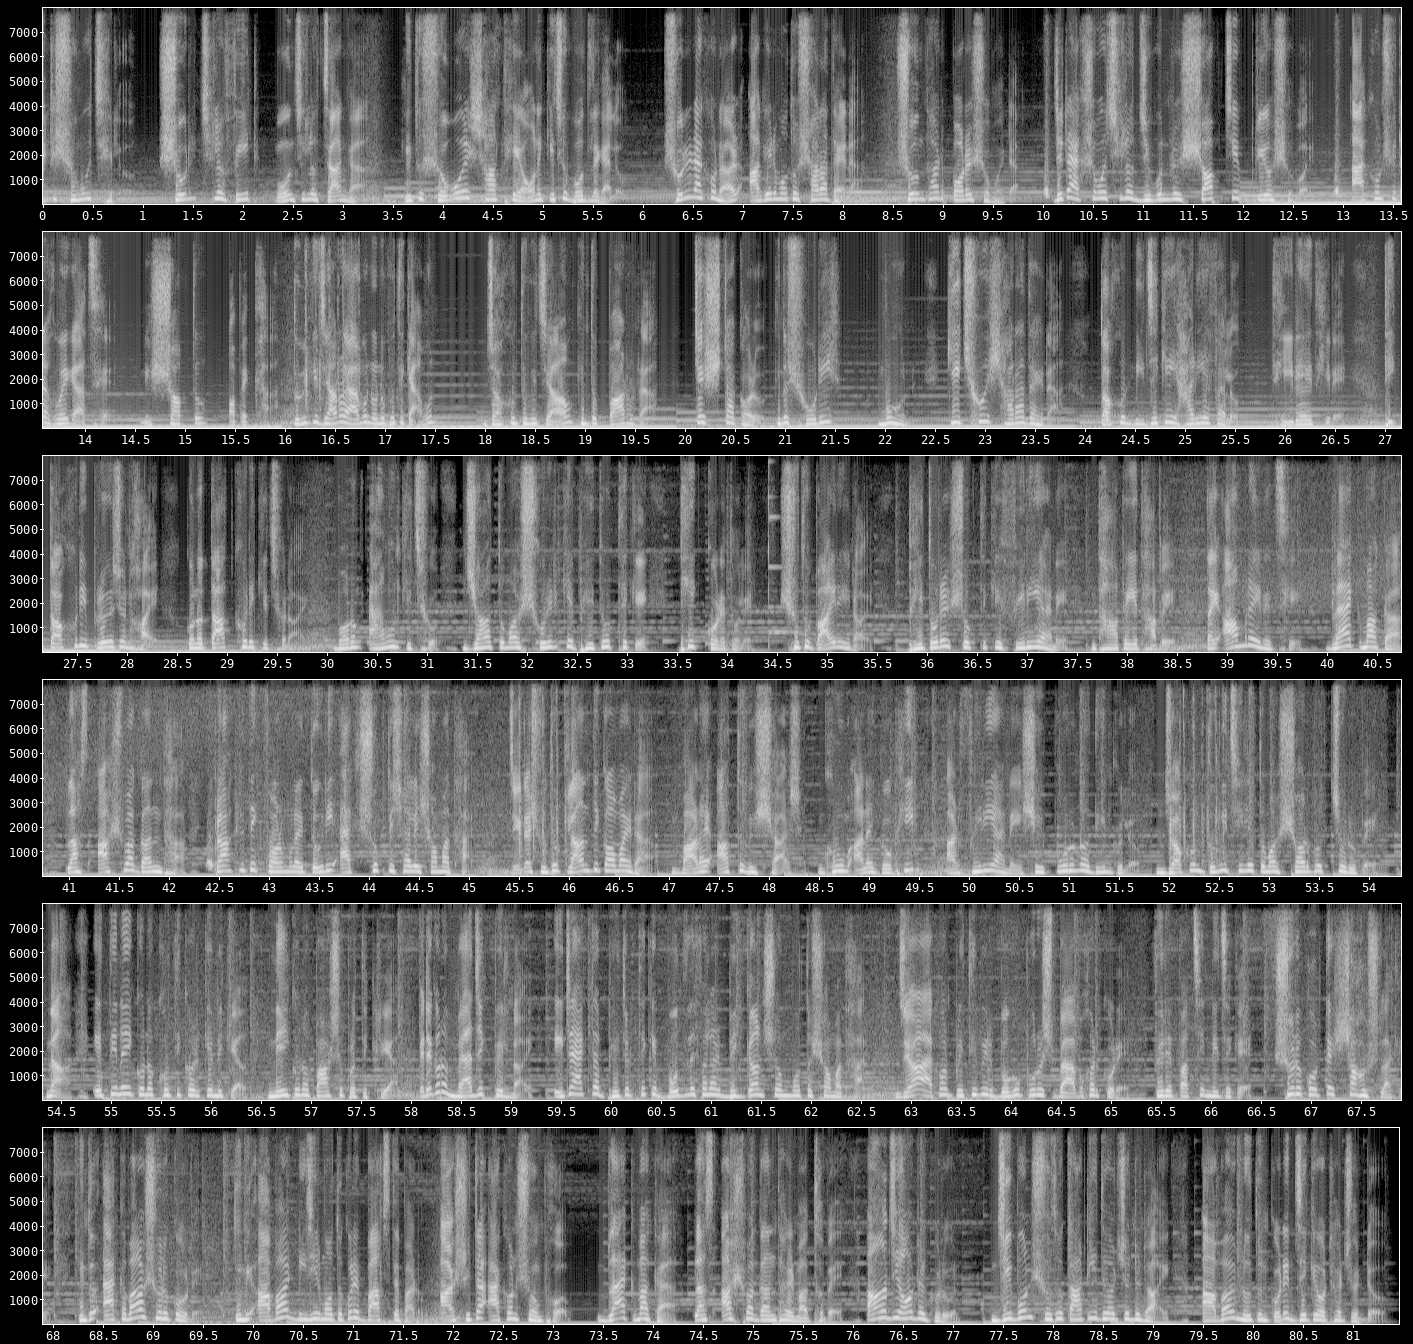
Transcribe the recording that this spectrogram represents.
একটা সময় ছিল, শরীর ছিল ফিট মন ছিল চাঙ্গা, কিন্তু সময়ের সাথে অনেক কিছু বদলে গেল। শরীর এখন আর আগের মতো সারা দেয় না। সন্ধ্যার পরের সময়টা, যেটা একসময় ছিল জীবনের সবচেয়ে প্রিয় সময়, এখন সেটা হয়ে গেছে নিঃশব্দ অপেক্ষা। তুমি কি জানো এমন অনুভূতি কেমন? যখন তুমি যাও কিন্তু পারো না, চেষ্টা করো, কিন্তু শরীর, মন কিছুই সাড়া দেয় না, তখন নিজেকেই হারিয়ে ফেলো। ধীরে ধীরে, ঠিক তখনই প্রয়োজন হয় কোনো তাৎক্ষণিক কিছু নয়, বরং এমন কিছু যা তোমার শরীরকে ভেতর থেকে ঠিক করে তোলে। শুধু বাইরেই নয়, ভেতরের শক্তিকে ফিরিয়ে আনে ধাপে ধাপে। তাই আমরা এনেছি ব্ল্যাক মাকা প্লাস আশ্বাগন্ধা প্রাকৃতিক ফর্মুলায় তৈরি এক শক্তিশালী সমাধান। যেটা শুধু ক্লান্তি কমায় না, বাড়ায় আত্মবিশ্বাস, ঘুম আনে গভীর আর ফিরিয়ে আনে সেই পুরনো দিনগুলো। যখন তুমি ছিলে তোমার সর্বোচ্চ রূপে। না, এতে নেই কোনো ক্ষতিকর কেমিক্যাল নেই কোনো পার্শ্ব প্রতিক্রিয়া। এটা কোনো ম্যাজিক পিল নয়। এটা একটা ভেতর থেকে বদলে ফেলার বিজ্ঞানসম্মত সমাধান, যা এখন পৃথিবীর বহু পুরুষ ব্যবহার করে ফিরে পাচ্ছে নিজেকে। শুরু করতে সাহস লাগে, কিন্তু একবার শুরু করে তুমি আবার নিজের মতো করে বাঁচতে পারো। আর সেটা এখন সম্ভব। ব্ল্যাক মাকা প্লাস আশ্বাগান্ধার মাধ্যমে আজই অর্ডার করুন। জীবন শুধু কাটিয়ে দেওয়ার জন্য নয়, আবার নতুন করে জেগে ওঠার জন্য।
